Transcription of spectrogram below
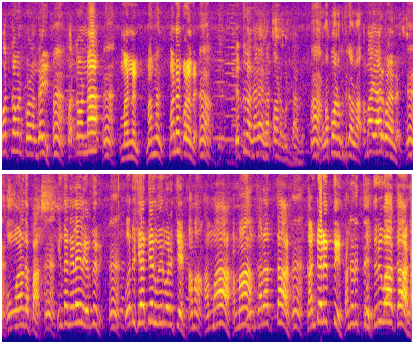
கொற்றவன் குழந்தை. ஆ. மன்னன். மன்னன். மன்னன் குழந்தை. எடுத்துட்டு வந்தாங்க எங்க கொடுத்தாங்க. உங்க குத்துட்டாங்க அம்மா யார் குழந்தை. உங்க குழந்தைப்பா. இந்த நிலையில் இருந்தது. ஒரு சேர்த்தேன் உயிர் கொடுத்தேன். ஆமா. அம்மா அம்மா. கரத்தால். கண்டெடுத்து கண்டெடுத்து. திருவாக்கால்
